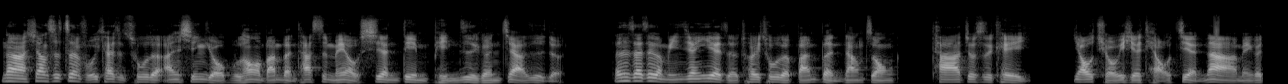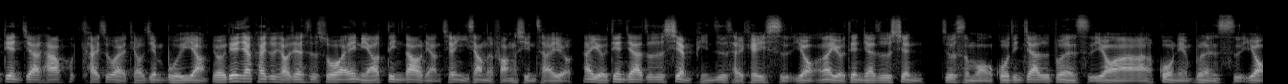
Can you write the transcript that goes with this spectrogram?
那像是政府一开始出的安心游普通的版本，它是没有限定平日跟假日的，但是在这个民间业者推出的版本当中，它就是可以。要求一些条件，那每个店家他开出来条件不一样。有的店家开出条件是说，哎，你要订到两千以上的房型才有。那有店家就是限平日才可以使用，那有店家就是限就是什么国定假日不能使用啊，过年不能使用，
